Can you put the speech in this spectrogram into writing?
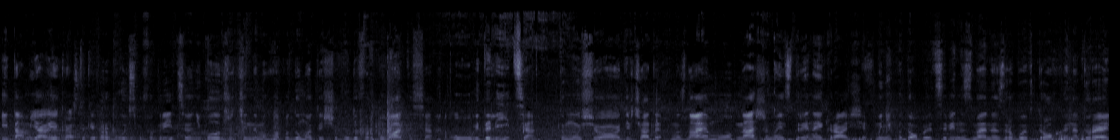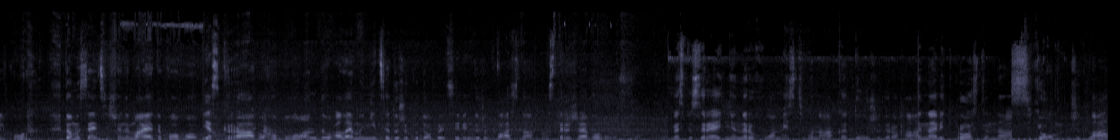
І там я якраз таки фарбуюсь у Фабріціо. Ніколи в житті не могла подумати, що буду фарбуватися у італійця. Тому що дівчата, ми знаємо, наші майстри найкращі. Мені подобається. Він з мене зробив трохи на турельку. В тому сенсі, що немає такого яскравого блонду, але мені це дуже подобається. Він дуже класно стриже волосся. Безпосередньо нерухомість Монако дуже дорога, навіть просто на зйом житла.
